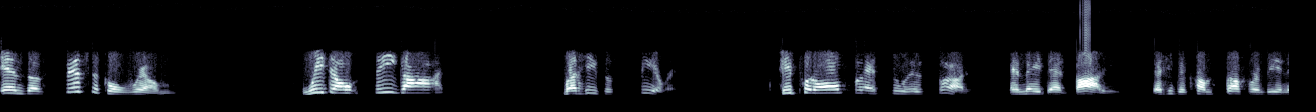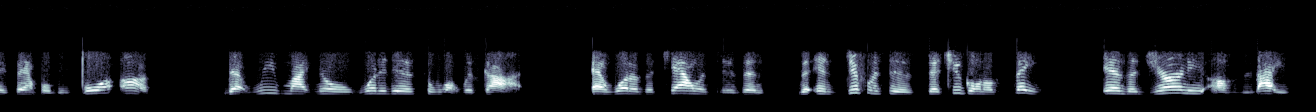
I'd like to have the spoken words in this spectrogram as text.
in the physical realm, we don't see God, but He's a spirit. He put all flesh through His Son and made that body that He could come suffer and be an example before us, that we might know what it is to walk with God and what are the challenges and the indifferences that you're going to face in the journey of life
